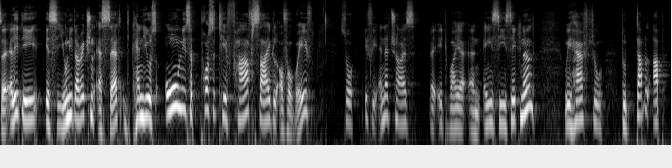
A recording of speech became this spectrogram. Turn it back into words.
the LED is unidirectional as said. It can use only the positive half cycle of a wave. So if we energize uh, it via an AC signal, we have to, to double up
